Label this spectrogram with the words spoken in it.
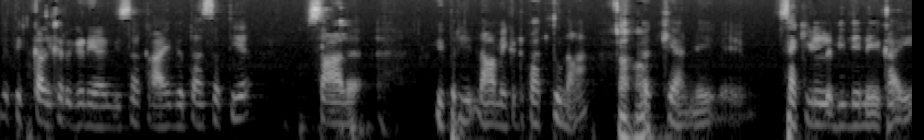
මෙතෙක් කල් කරගෙන යන නිසා කායගත සතිය සාල විපරිණාමයකටපත් වුණා. කියන්නේ මේ සැකිල්ල බිඳෙන එකයි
